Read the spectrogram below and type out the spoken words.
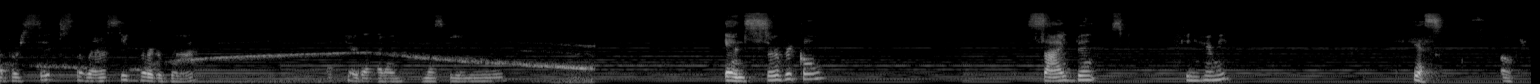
upper six thoracic vertebrae, I hear that I must be in the room, and cervical, side bent, can you hear me? Yes. Okay.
